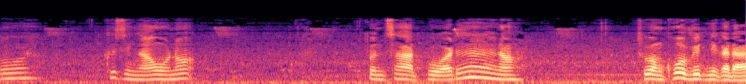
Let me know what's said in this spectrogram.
โอ้ย คือสิเงาเนาะจนศาสตร์ผัวเด้เนาะ ช่วงโควิดนี่ก็ได้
